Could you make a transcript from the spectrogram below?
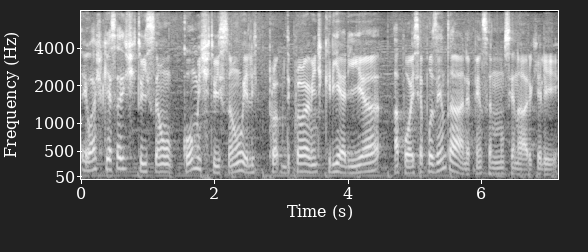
Eu acho que essa instituição, como instituição, ele provavelmente criaria após se aposentar, né? Pensando num cenário que ele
